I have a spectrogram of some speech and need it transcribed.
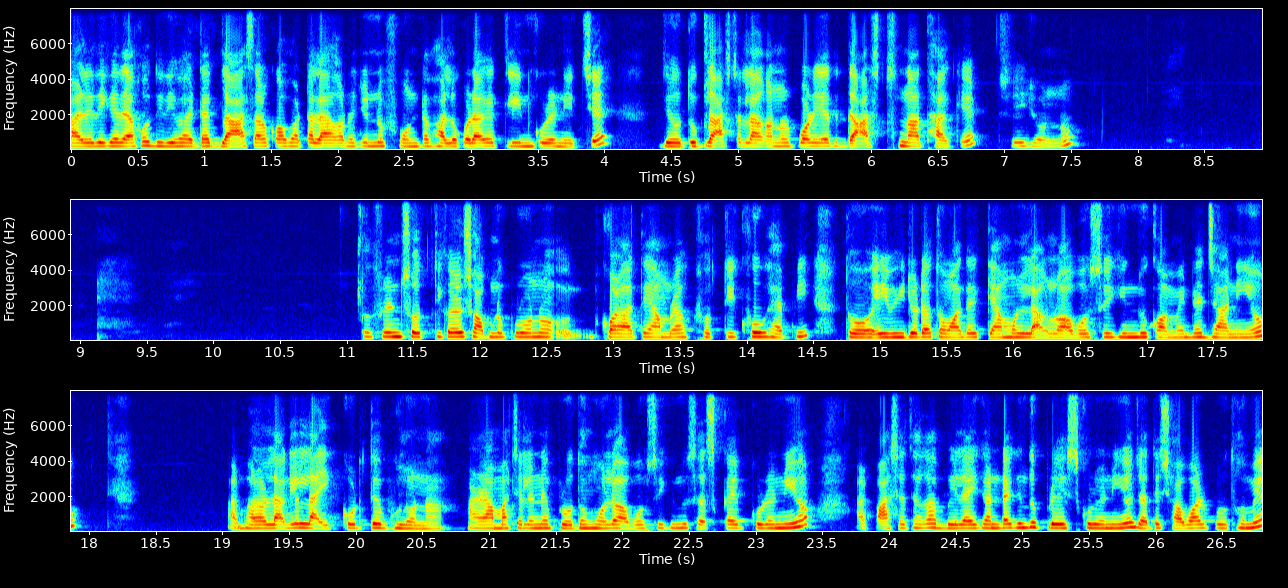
আর এদিকে দেখো দিদিভাইটা গ্লাস আর কভারটা লাগানোর জন্য ফোনটা ভালো করে আগে ক্লিন করে নিচ্ছে। যেহেতু গ্লাসটা লাগানোর পরে যাতে ডাস্ট না থাকে, সেই জন্য। তো ফ্রেন্ড সত্যিকারের স্বপ্ন পূরণ করাতে আমরা সত্যি খুব হ্যাপি তো এই ভিডিওটা তোমাদের কেমন লাগল অবশ্যই কিন্তু কমেন্টে জানিও। আর ভালো লাগলে লাইক করতে ভুলো না। আর আমার চ্যানেলে প্রথম হলে অবশ্যই কিন্তু সাবস্ক্রাইব করে নিও। আর পাশে থাকা বেল আইকনটা কিন্তু প্রেস করে নিও যাতে সবার প্রথমে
